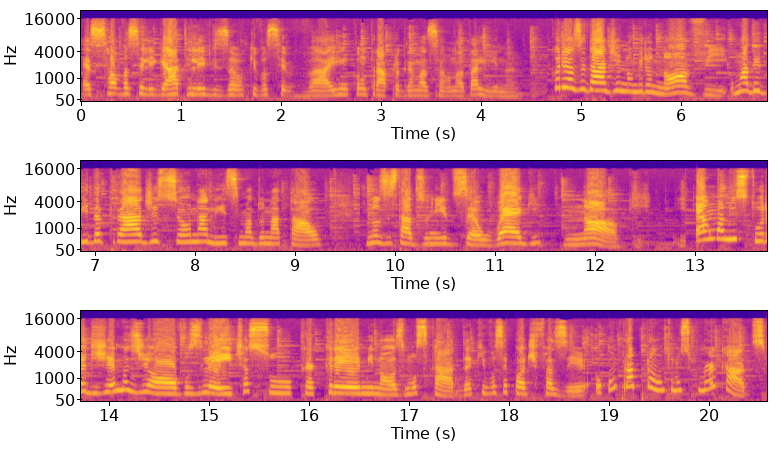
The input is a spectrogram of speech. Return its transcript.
É só você ligar a televisão que você vai encontrar a programação natalina. Curiosidade número 9: uma bebida tradicionalíssima do Natal nos Estados Unidos é o eggnog. É uma mistura de gemas de ovos, leite, açúcar, creme, noz moscada que você pode fazer ou comprar pronto nos supermercados.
